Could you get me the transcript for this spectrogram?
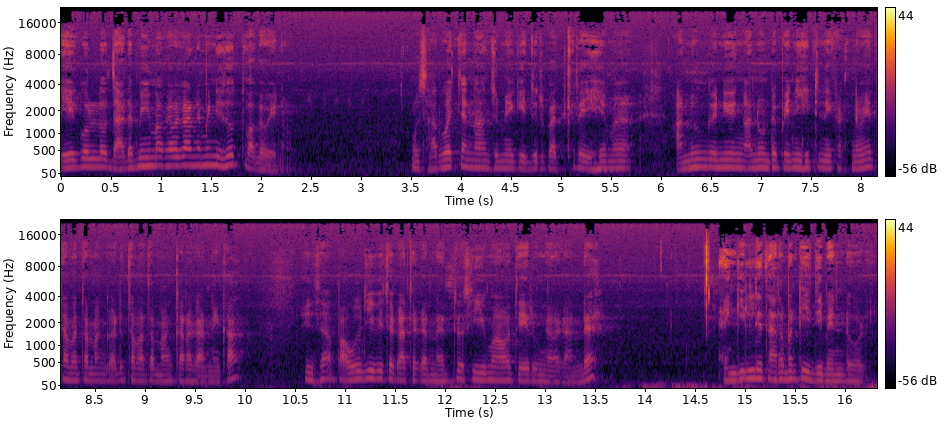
ඒගොල්ලෝ දඩමීම කරගන්න මිනිස්සුත් වගේ වෙනවා. මොකද සරුවචනාංශ මේක ඉදිරිපත් කරේ එහෙම අනුන් වෙනුවෙන් අනුන්ට පෙනී හිටින එකක් නෙමෙයි තම තමන් ගඩ තම තමන් කරගන්න එක. ඒ නිසා පෞල් ජීවිත ගත කරන්න නැත්නම් සීමාව තේරුම් අරගන්න ඇඟිල්ලේ තරමට ඉදිවෙන්න ඕනේ.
